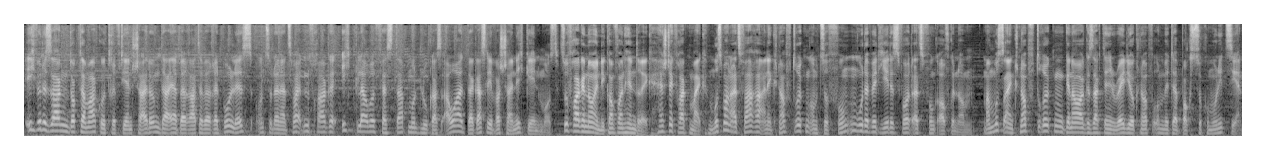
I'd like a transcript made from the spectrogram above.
Ich würde sagen, Dr. Marco trifft die Entscheidung, da er Berater bei Red Bull ist. Und zu deiner zweiten Frage, ich glaube Verstappen und Lukas Auer, da Gasly wahrscheinlich gehen muss. Zu Frage 9, die kommt von Hendrik. Hashtag fragt Mike, muss man als Fahrer einen Knopf drücken, um zu funken oder wird jedes Wort als Funk aufgenommen? Man muss einen Knopf drücken, genauer gesagt den Radio-Knopf, um mit der Box zu kommunizieren.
